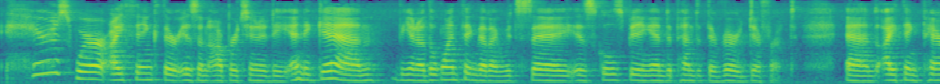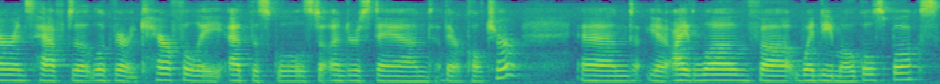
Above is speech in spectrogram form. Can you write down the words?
Here's where I think there is an opportunity. And again, you know, the one thing that I would say is schools being independent, they're very different. And I think parents have to look very carefully at the schools to understand their culture. And you know, I love uh, Wendy Mogel's books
